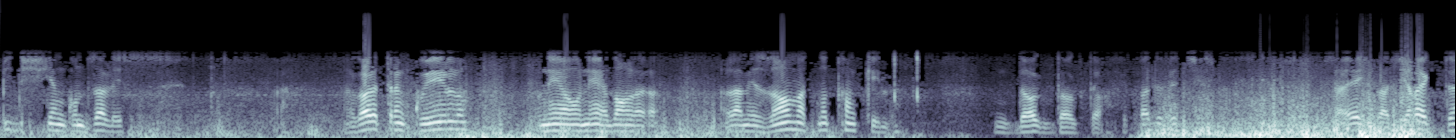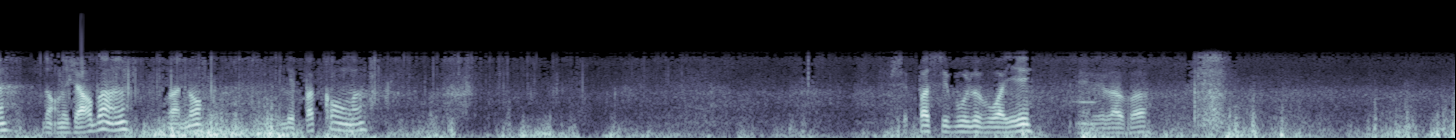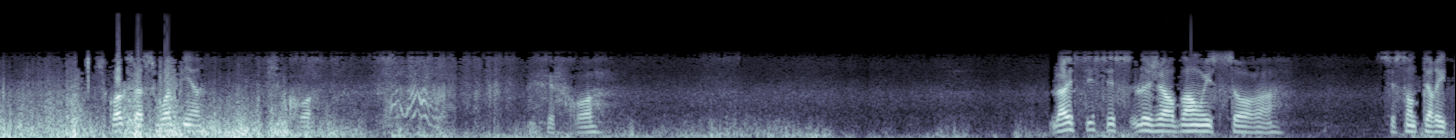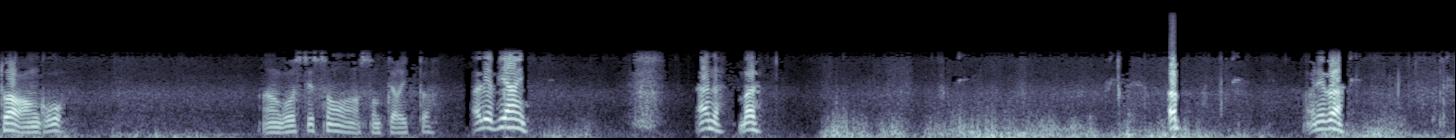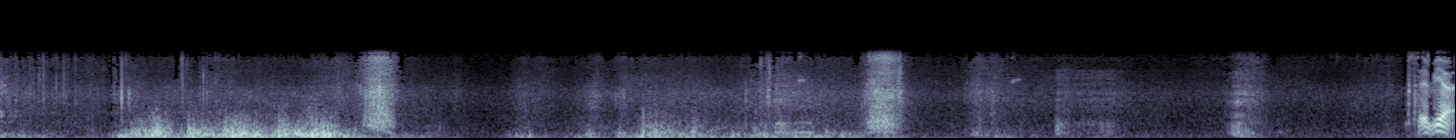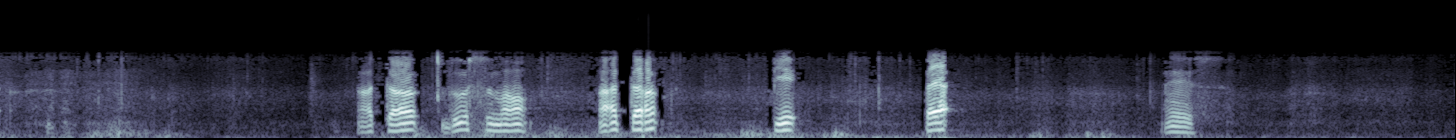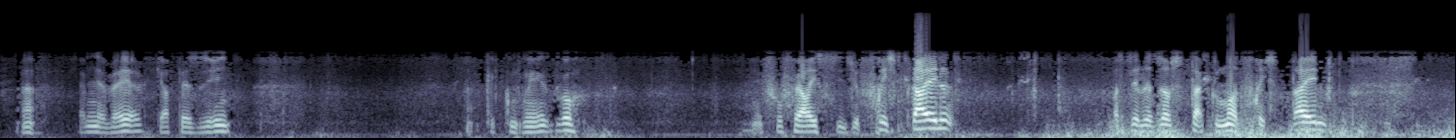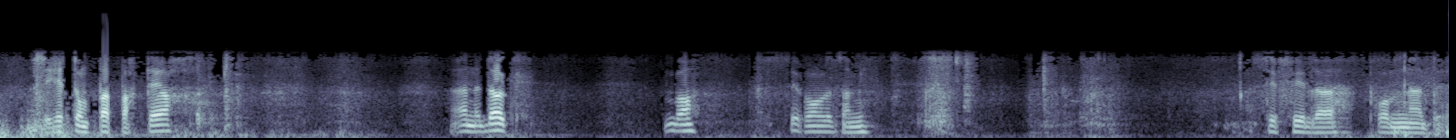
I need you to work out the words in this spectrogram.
Rapidicien Gonzalez. Agora tranquilo. On est, on est dans la, la maison maintenant tranquille. Dog, dog, dog. Fais pas de bêtises. Ça y est, il va direct hein, dans le jardin. Hein. Bah non, il est pas con. Hein. Je sais pas si vous le voyez. Il est là-bas. Je crois que ça se voit bien. Je crois. Il fait froid. Là, ici, c'est le jardin où il sort. hein. C'est son territoire, en gros. En gros, c'est son, son territoire. Allez, viens. Anne, bon. Hop. On y va. C'est bien. Attends, doucement. Attends. Pied. Pé. Isso. Ah, ó, pezinho. Aqui comigo. Il faut faire ici du freestyle. Passer les obstacles mode freestyle. Si je tombe pas par terre. Anne Doc. Bon, c'est bon les amis. C'est fait la promenade.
